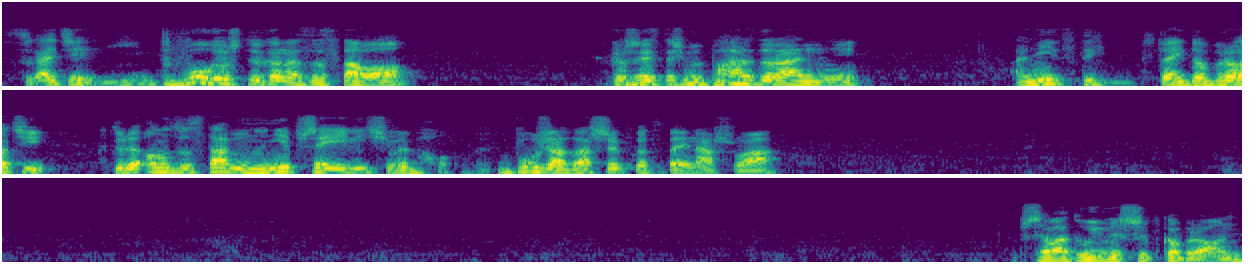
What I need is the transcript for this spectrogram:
Słuchajcie, dwóch już tylko nas zostało. Tylko, że jesteśmy bardzo ranni. A nic z tych tutaj dobroci, które on zostawił, no nie przejęliśmy, bo burza za szybko tutaj naszła. Przeładujmy szybko broń.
